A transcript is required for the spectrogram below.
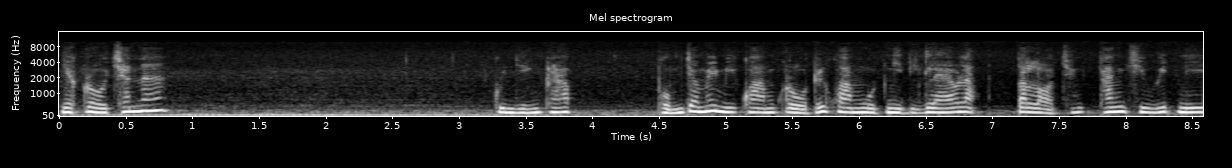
อย่าโกรธฉันนะ คุณหญิงครับ ผมจะไม่มีความโกรธหรือความหงุดหงิดอีกแล้วละ่ะ ตลอดทั้งชีวิตนี้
